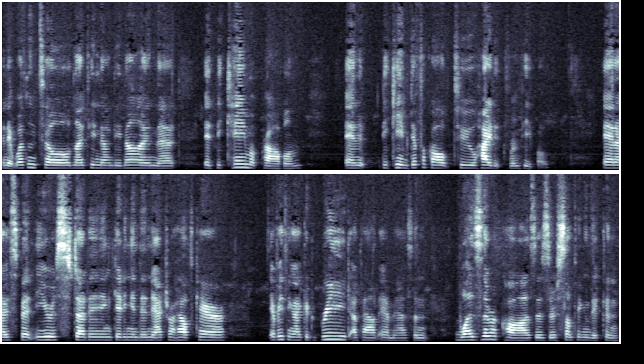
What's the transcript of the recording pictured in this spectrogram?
And it wasn't until 1999 that it became a problem and it became difficult to hide it from people. And I spent years studying, getting into natural health care, everything I could read about MS and was there a cause? Is there something that can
